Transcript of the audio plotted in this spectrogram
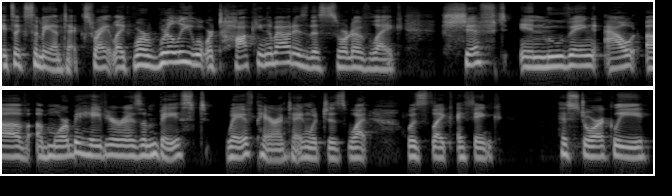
it's like semantics, right? Like we're really what we're talking about is this sort of like shift in moving out of a more behaviorism based way of parenting, which is what was like, I think, historically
